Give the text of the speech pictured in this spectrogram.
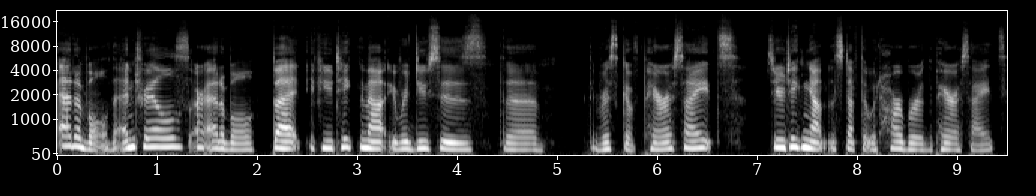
edible. The entrails are edible, but if you take them out, it reduces the the risk of parasites. So you're taking out the stuff that would harbor the parasites.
